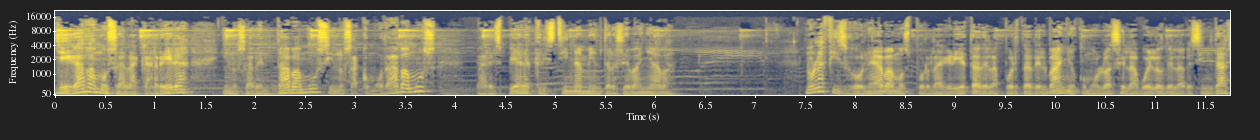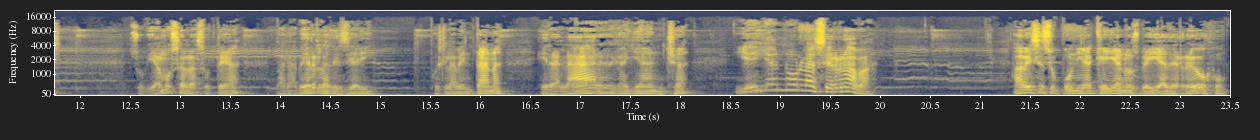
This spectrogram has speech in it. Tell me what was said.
Llegábamos a la carrera y nos aventábamos y nos acomodábamos para espiar a Cristina mientras se bañaba. No la fisgoneábamos por la grieta de la puerta del baño como lo hace el abuelo de la vecindad. Subíamos a la azotea para verla desde ahí, pues la ventana era larga y ancha y ella no la cerraba. A veces suponía que ella nos veía de reojo,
